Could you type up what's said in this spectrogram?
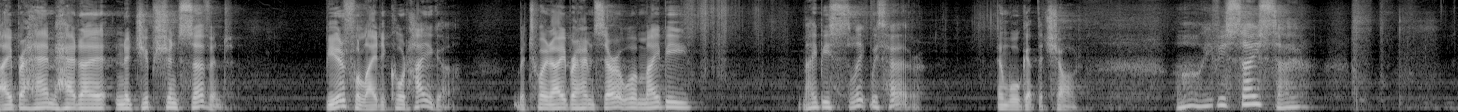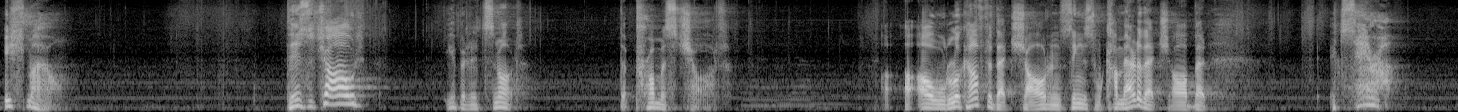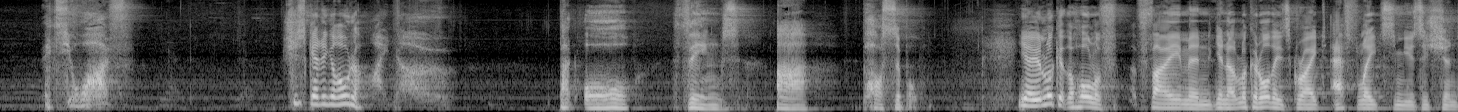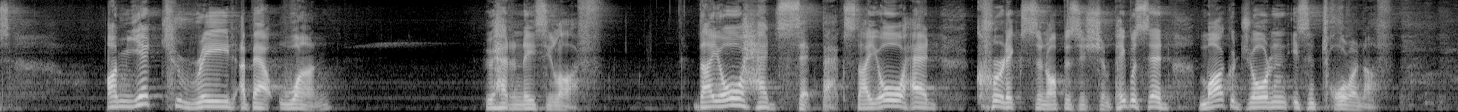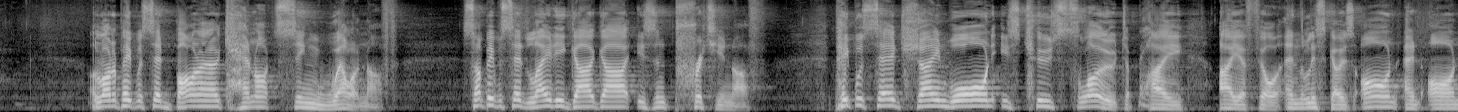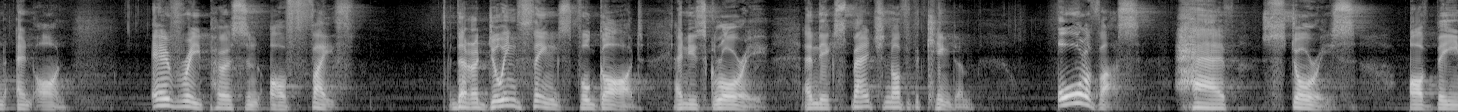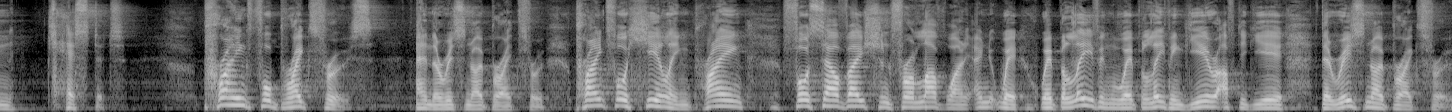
Abraham had a, an Egyptian servant, beautiful lady called Hagar. Between Abraham and Sarah, well, maybe, maybe sleep with her and we'll get the child. Oh, if you say so. Ishmael. There's the child. Yeah, but it's not the promised child. I'll look after that child and things will come out of that child, but it's Sarah. It's your wife. She's getting older. I know. But all things are possible. You know, you look at the Hall of Fame and, you know, look at all these great athletes and musicians. I'm yet to read about one who had an easy life. They all had setbacks, they all had critics and opposition. People said Michael Jordan isn't tall enough. A lot of people said Bono cannot sing well enough. Some people said Lady Gaga isn't pretty enough. People said Shane Warne is too slow to play AFL, and the list goes on and on and on. Every person of faith that are doing things for God and His glory and the expansion of the kingdom, all of us have stories of being tested, praying for breakthroughs, and there is no breakthrough. Praying for healing, praying for salvation for a loved one, and we're, we're believing, we're believing year after year, there is no breakthrough.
